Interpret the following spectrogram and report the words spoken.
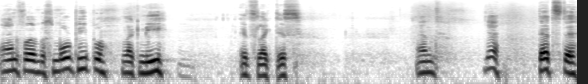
and for small people like me, it's like this. And yeah, that's the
